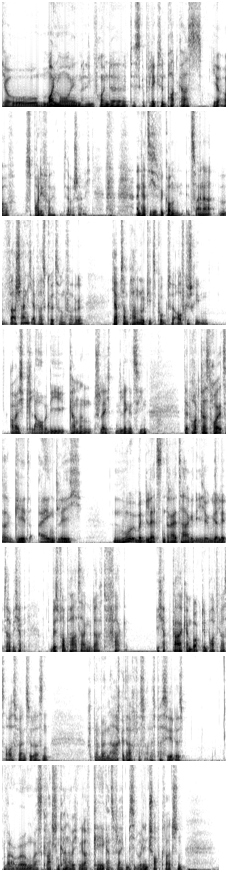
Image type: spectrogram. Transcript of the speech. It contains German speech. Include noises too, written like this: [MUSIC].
Jo, moin moin, meine lieben Freunde des gepflegten Podcasts hier auf Spotify, sehr wahrscheinlich. [LAUGHS] Ein herzliches Willkommen zu einer wahrscheinlich etwas kürzeren Folge. Ich habe zwar ein paar Notizpunkte aufgeschrieben, aber ich glaube, die kann man schlecht in die Länge ziehen. Der Podcast heute geht eigentlich nur über die letzten drei Tage, die ich irgendwie erlebt habe. Ich habe bis vor ein paar Tagen gedacht, fuck, ich habe gar keinen Bock, den Podcast ausfallen zu lassen habe dann über nachgedacht, was so alles passiert ist. Man über irgendwas quatschen kann, habe ich mir gedacht, okay, kannst du vielleicht ein bisschen über den Job quatschen.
